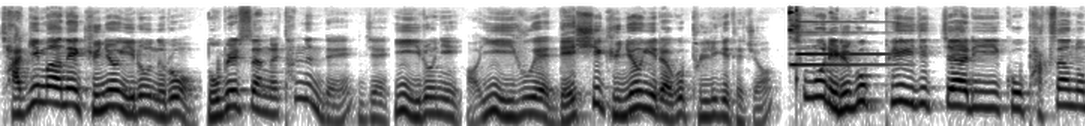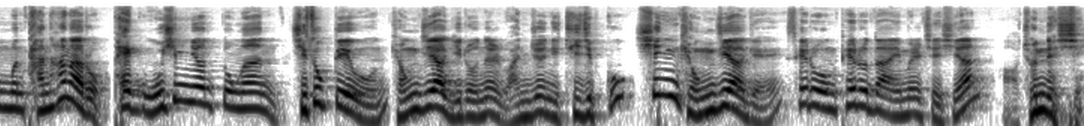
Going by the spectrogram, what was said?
자기만의 균형 이론으로 노벨상을 탔는데 이제 이 이론이 어, 이 이후에 내시 균형이라고 불리게 되죠. 27페이지짜리 그 박사 논문 단 하나로 150년 동안 지속되어 온 경제학 이론을 완전히 뒤집고 신경제학의 새로운 패러다임을 제시한 어, 존 내시.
